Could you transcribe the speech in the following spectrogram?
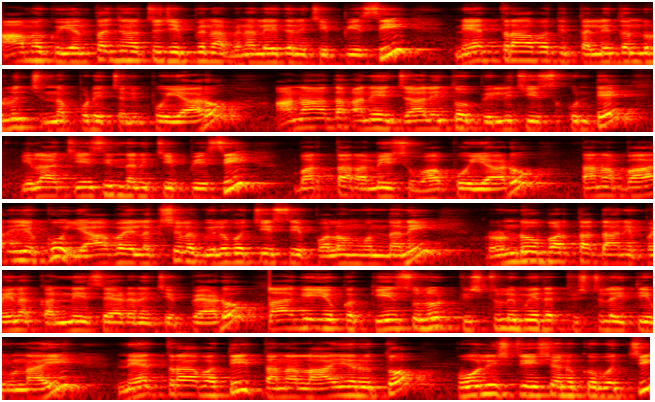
ఆమెకు ఎంత నచ్చ చెప్పినా వినలేదని చెప్పేసి నేత్రావతి తల్లిదండ్రులు చిన్నప్పుడే చనిపోయారు. అనాథ అనే జాలితో పెళ్ళి చేసుకుంటే ఇలా చేసిందని చెప్పేసి భర్త రమేష్ వాపోయాడు. తన భార్యకు యాభై లక్షల విలువ చేసే పొలం ఉందని రెండో భర్త దానిపైన కన్నేశాడని చెప్పాడు. అలాగే ఈ యొక్క కేసులో ట్విస్టుల మీద ట్విస్టులు అయితే ఉన్నాయి. నేత్రావతి తన లాయరుతో పోలీస్ స్టేషన్కు వచ్చి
